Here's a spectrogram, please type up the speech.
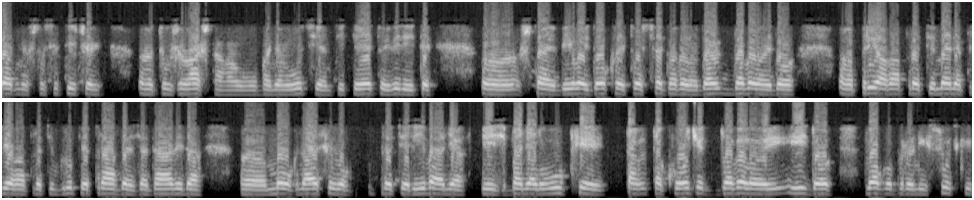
godine što se tiče E, tužilaštava u Banja Luci, entitetu i vidite e, šta je bilo i dokle to sve dovelo. Dovelo je do e, prijava protiv mene, prijava protiv grupe Pravda za Davida, mog nasilnog pretjerivanja iz Banja Luke, ta, također dovelo je i do mnogobrojnih sudskih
